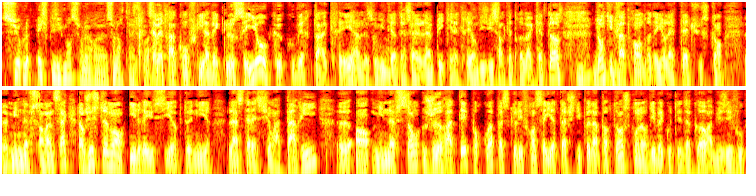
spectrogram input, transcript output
sur le, exclusivement sur leur euh, sur leur territoire. Ça va être un conflit avec le CIO que Coubertin a créé, hein, le Comité international olympique qu'il a créé en 1894, mm. dont il va prendre d'ailleurs la tête jusqu'en 1925. Euh, Alors justement, il réussit à obtenir l'installation à Paris euh, en 1900. Jeu raté, pourquoi? Parce que les Français y attachent si peu d'importance qu'on leur dit bah, écoutez, d'accord, abusez-vous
